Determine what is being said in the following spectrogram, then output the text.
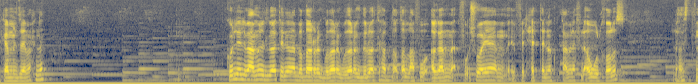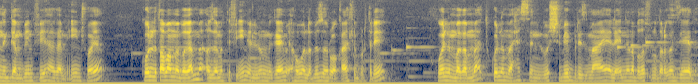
نكمل زي ما إحنا. كل اللي بعمله دلوقتي إن أنا بدرج بدرج بدرج. دلوقتي هبدأ أطلع فوق أغمق فوق شوية في الحتة اللي أنا كنت عاملها في الأول خالص. لاحظت إن الجنبين فيها غامقين شوية. كل طبعا ما بغمق أو زي ما متفقين اللون الغامق هو اللي بيظهر واقعيه البورتريه. كل ما غمقت كل ما أحس إن الوش بيبرز معايا لأن أنا بضيف له درجات زيادة.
